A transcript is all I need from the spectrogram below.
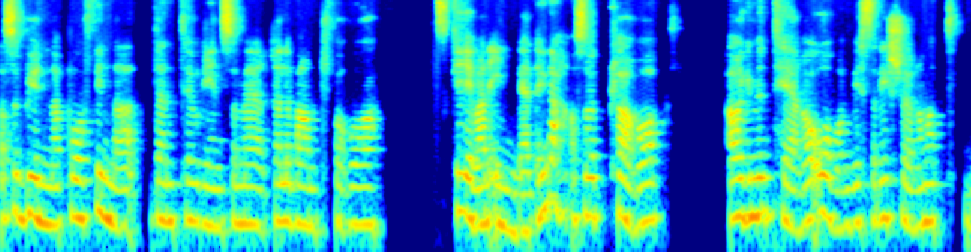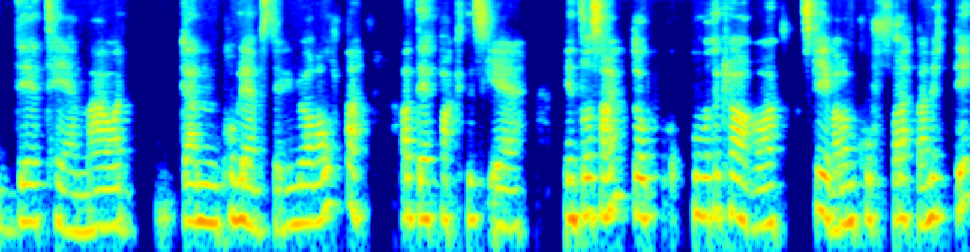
Alltså begynne på å finne den teorien som är relevant för att skriva en inledning. Da. Altså klare å argumentere og overbevise deg sjøl om att det temaet och den problemstillingen du har valt da, at det faktisk er interessant, og på en måte klare å skrive om hvorfor dette er nyttig.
